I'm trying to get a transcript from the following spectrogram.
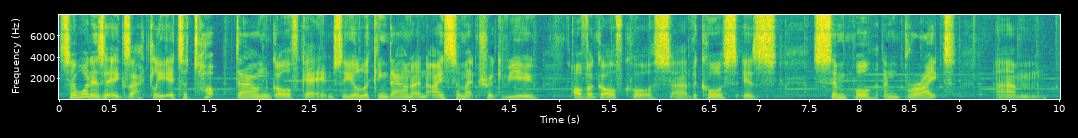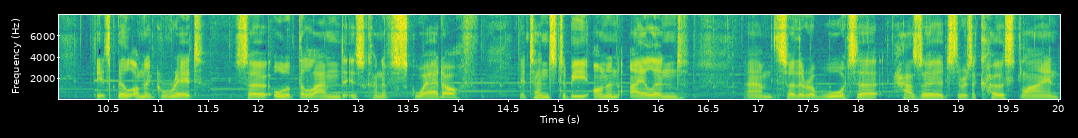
so, what is it exactly? It's a top down golf game. So, you're looking down at an isometric view of a golf course. Uh, the course is simple and bright um, it's built on a grid, so all of the land is kind of squared off. It tends to be on an island, um, so there are water hazards, there is a coastline,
